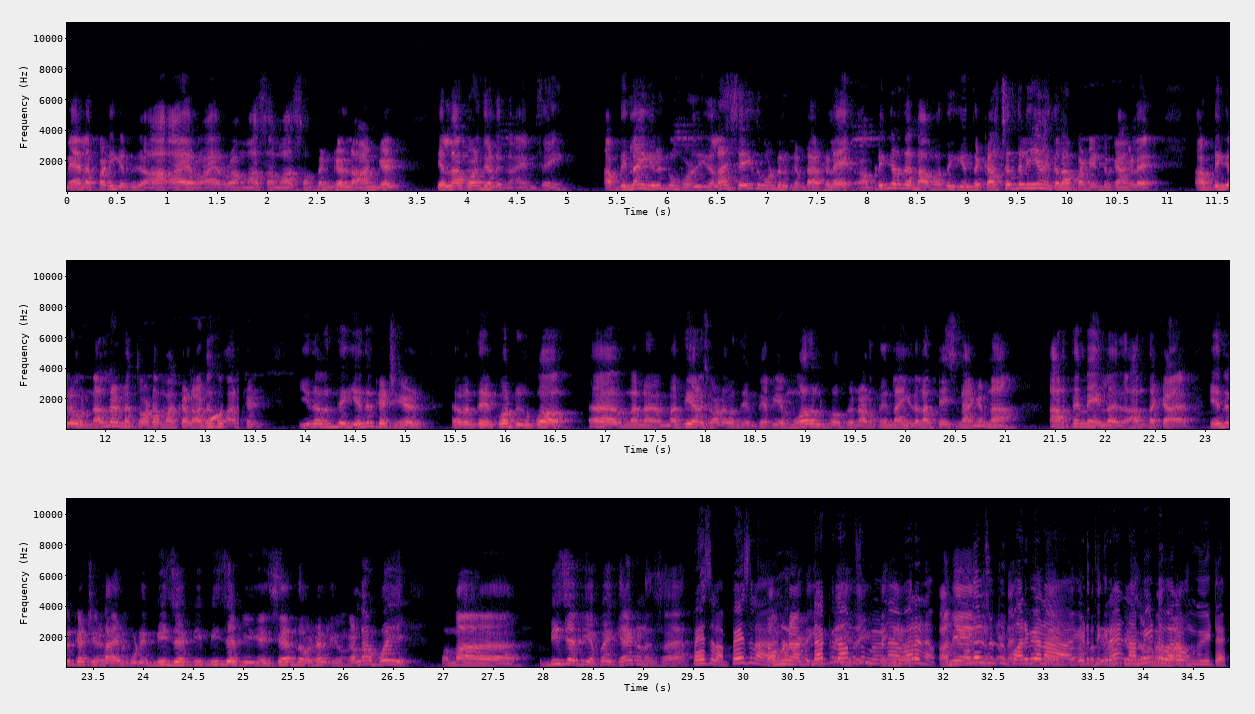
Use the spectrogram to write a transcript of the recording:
மேல படிக்கிறதுக்கு ஆயிரம் ஆயிரம் ரூபாய் மாசம் மாசம் பெண்கள் ஆண்கள் எல்லா குழந்தைகளுக்கும் ஐ எம் சேயிங் அப்படிலாம் இருக்கும் பொழுது இதெல்லாம் செய்து கொண்டிருக்கின்றார்களே அப்படிங்கறத நாம் வந்து இந்த கஷ்டத்திலையும் இதெல்லாம் பண்ணிட்டு இருக்காங்களே அப்படிங்கிற ஒரு நல்லெண்ணத்தோட மக்கள் அணுகுவார்கள். இதை வந்து எதிர்க்கட்சிகள் அஹ், வந்து கோர்ட்டுக்கு போ மத்திய அரசோட வந்து பெரிய மோதல் போக்கு நடத்தினா இதெல்லாம் பேசினாங்கன்னா அர்த்தமே இல்லாது. அந்த க எதிர்கட்சிகளா இருக்கக்கூடிய பிஜேபி பிஜேபியை சேர்ந்தவர்கள் இவங்கெல்லாம் போய் பிஜேபியை போய் கேட்கணும் சார். பேசலாம் பேசலாம். தமிழ்நாட்டுக்கு டாக்டர் நான் வரேன் முதல் சுற்று பார்வையா நான் எடுத்துக்கிறேன். நான் மீண்டும் வரேன்? உங்ககிட்ட.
